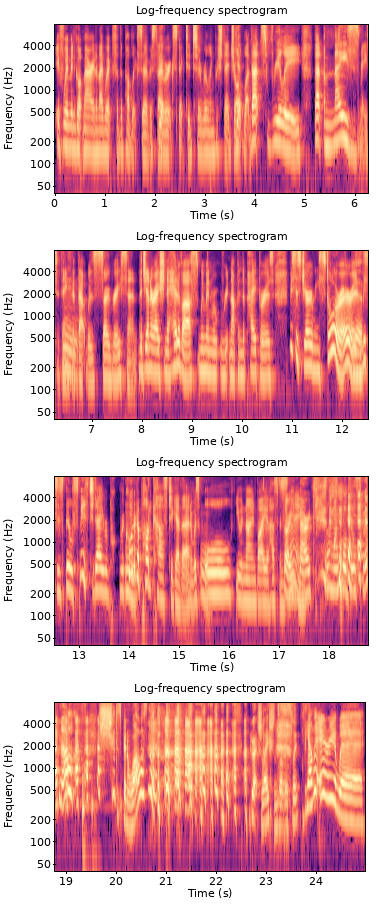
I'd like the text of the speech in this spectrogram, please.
if women got married and they worked for the public service, they were expected to relinquish their job. Like, that's really, that amazes me to think mm. that that was so recent. The generation ahead of us, women were written up in the paper as Mrs. Jeremy Storer and yes. Mrs. Bill Smith today re- recorded mm. a podcast together, and it was mm. all you were known by your husband's Sorry, name. you married someone called Bill Smith now? Shit, it's been a while, hasn't it? Congratulations, obviously. The other area where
